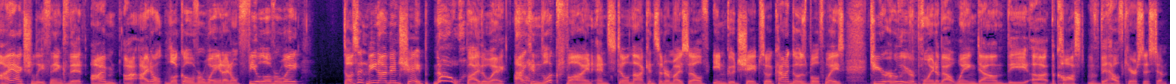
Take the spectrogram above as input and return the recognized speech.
I actually think that I'm I, I don't look overweight. I don't feel overweight. Doesn't mean I'm in shape. No. By the way, I can look fine and still not consider myself in good shape. So it kind of goes both ways. To your earlier point about weighing down the uh, the cost of the healthcare system,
